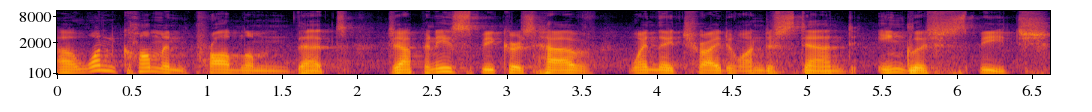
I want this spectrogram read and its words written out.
Uh, one common problem that Japanese speakers have when they try to understand English speech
